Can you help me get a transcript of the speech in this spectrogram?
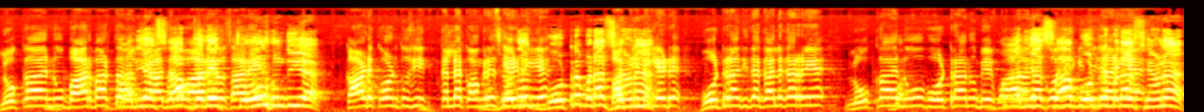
ਲੋਕਾਂ ਨੂੰ ਬਾਰ-ਬਾਰ ਧਰਮ ਯਾਦ ਦਿਲਵਾ ਰਹੇ ਹੋ ਸਾਰੇ ਚੋਣ ਹੁੰਦੀ ਹੈ ਕਾਰਡ ਕੌਣ ਤੁਸੀਂ ਇਕੱਲਾ ਕਾਂਗਰਸ ਖੇਡ ਰਹੀ ਹੈ ਵੋਟਰ ਬੜਾ ਸਿਆਣਾ ਹੈ। ਖੇਡ ਰਹੇ ਵੋਟਰਾਂ ਦੀ ਤਾਂ ਗੱਲ ਕਰ ਰਹੇ ਹੈ ਲੋਕਾਂ ਨੂੰ ਵੋਟਰਾਂ ਨੂੰ ਬੇਵਕੂਫ ਵਾਲੀਆ ਸਾਹਿਬ ਵੋਟਰ ਜਾ ਬੜਾ ਹੈ ਸਿਆਣਾ ਹੈ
